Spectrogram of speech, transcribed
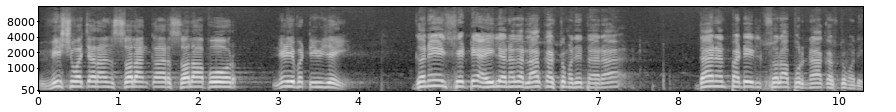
विश्वचरण सोलांकर सोलापूर निळीपट्टी विजयी. गणेश शेट्टे अहिल्यानगर लाल कास्टमध्ये तयार. दयानंद पाटील सोलापूर निळा कास्टमध्ये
